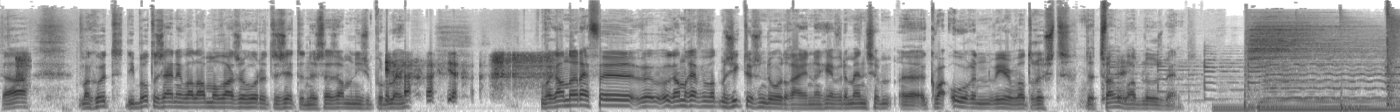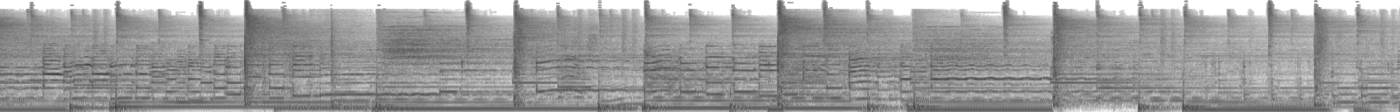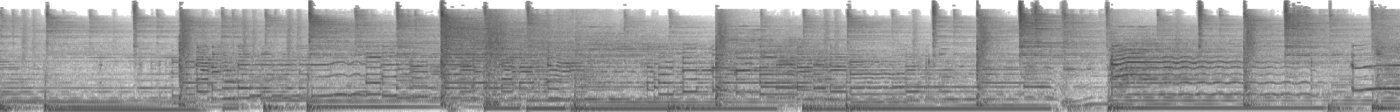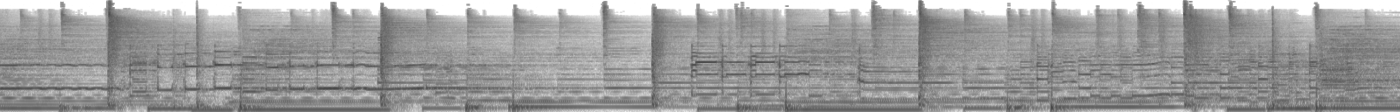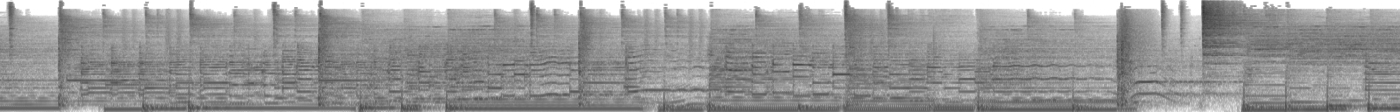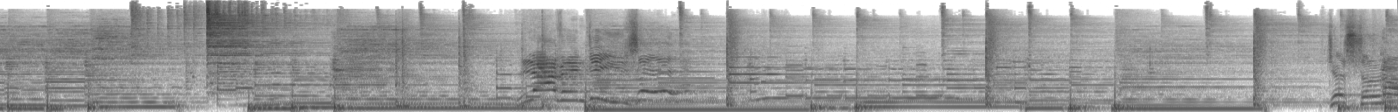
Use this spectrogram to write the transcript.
ja, maar goed, die botten zijn nog wel allemaal waar ze horen te zitten, dus dat is allemaal niet zo'n probleem. ja. We gaan er even, we- we gaan er even wat muziek tussendoor draaien. Dan geven de mensen eh, qua oren weer wat rust. De 12 Watt Blues Band. crystal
